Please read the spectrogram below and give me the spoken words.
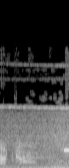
Salesforce.com.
